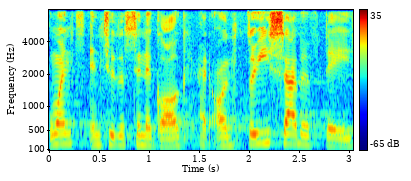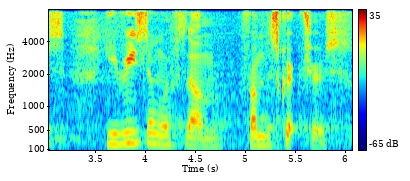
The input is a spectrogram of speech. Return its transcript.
went into the synagogue, and on three Sabbath days he reasoned with them from the scriptures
